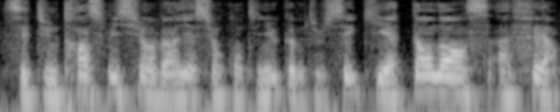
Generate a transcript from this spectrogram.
c'est une transmission à variation continue, comme tu le sais, qui a tendance à faire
